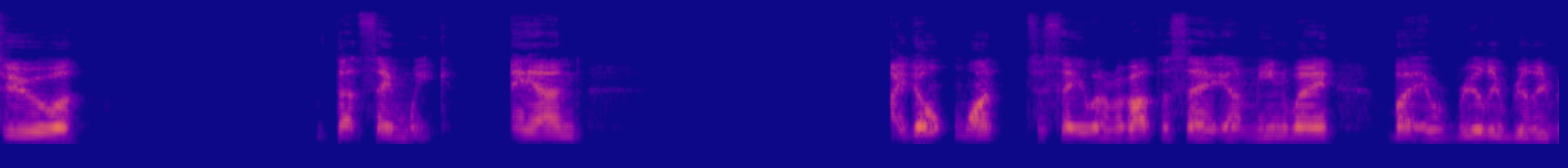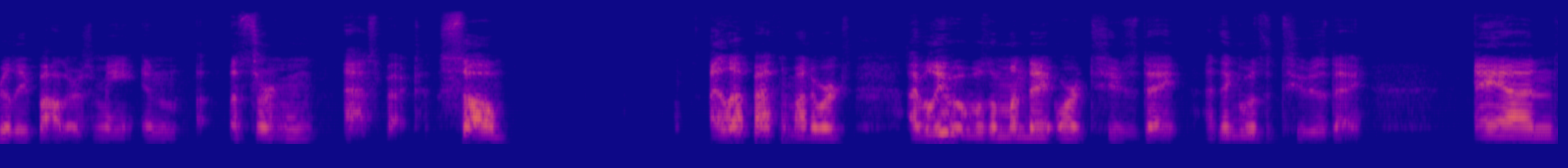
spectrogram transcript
to that same week, and I don't want to say what I'm about to say in a mean way, but it really, really, really bothers me in a certain aspect. So, I left Bath and Body Works. I believe it was a Monday or a Tuesday. I think it was a Tuesday. And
